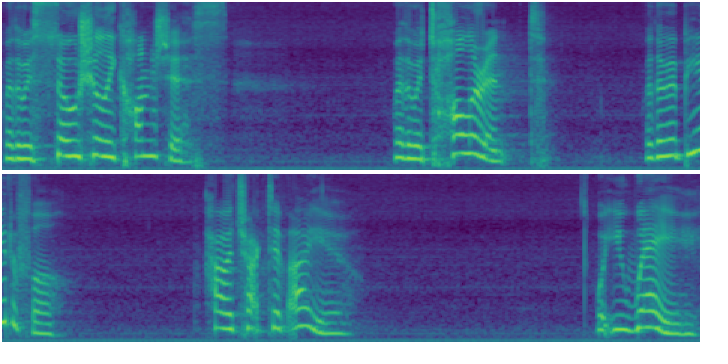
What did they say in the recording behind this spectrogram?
Whether we're socially conscious, whether we're tolerant, whether we're beautiful. How attractive are you? What you weigh.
